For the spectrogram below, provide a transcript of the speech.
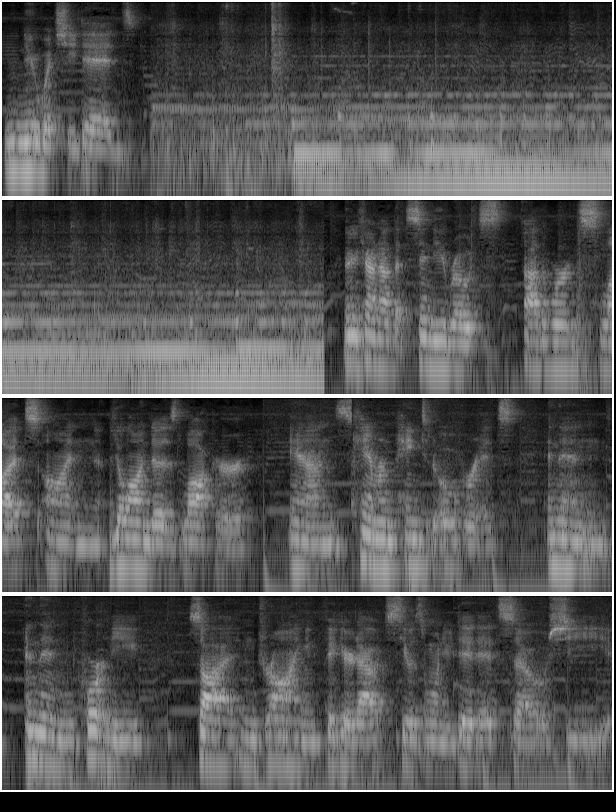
knew what she did. Then we found out that Cindy wrote uh, the word slut on Yolanda's locker, and Cameron painted over it. And then, and then Courtney saw him drawing and figured out he was the one who did it. So she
